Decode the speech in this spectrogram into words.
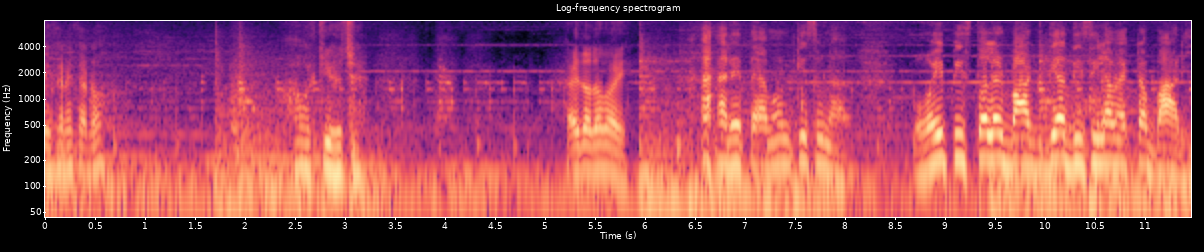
এখানে কেন? আমার কি হয়েছে? এই দাদা ভাই আরে তেমন কিছু না। ওই পিস্তলের বাট দিয়া দিছিলাম একটা বাড়ি।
